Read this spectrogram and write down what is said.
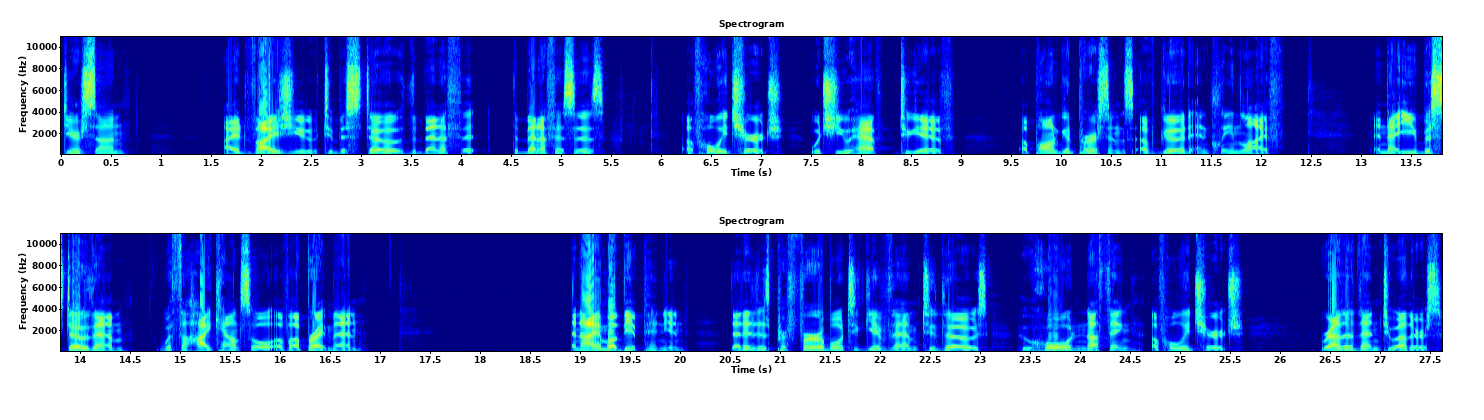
Dear son, I advise you to bestow the benefit the benefices of holy church which you have to give upon good persons of good and clean life, and that you bestow them with the high Council of upright men. And I am of the opinion that it is preferable to give them to those who hold nothing of Holy Church, rather than to others.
